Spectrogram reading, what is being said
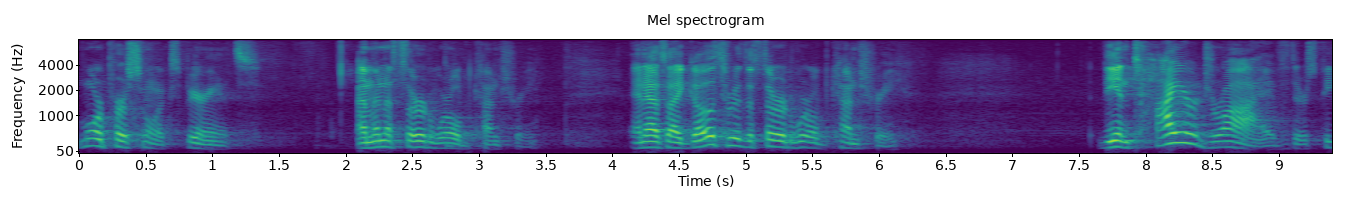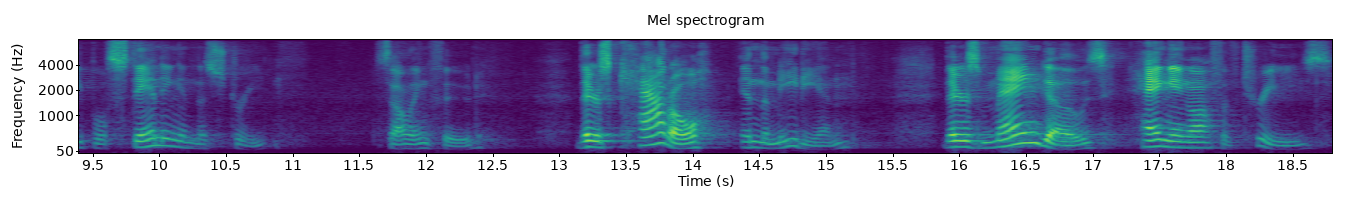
More personal experience. I'm in a third world country. And as I go through the third world country, the entire drive, there's people standing in the street selling food. There's cattle in the median. There's mangoes hanging off of trees.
